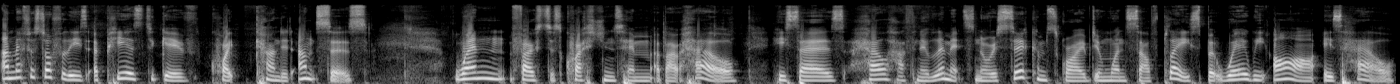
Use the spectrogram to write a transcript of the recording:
and Mephistopheles appears to give quite candid answers. When Faustus questions him about hell, he says, Hell hath no limits, nor is circumscribed in one self place, but where we are is hell,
